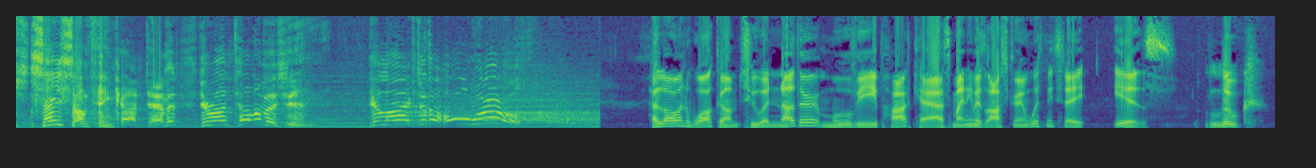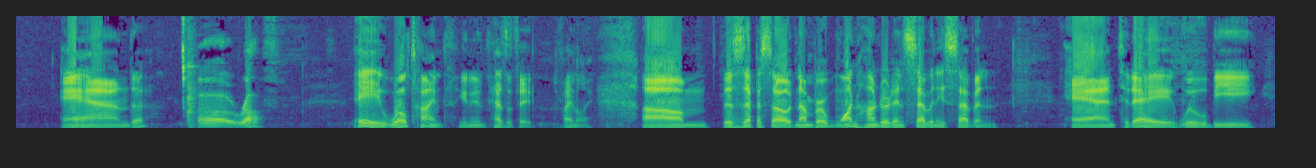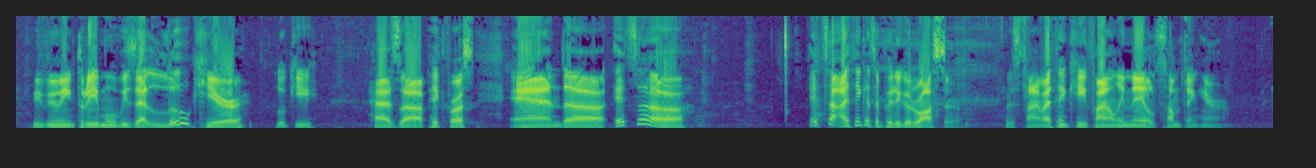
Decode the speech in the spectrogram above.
Say something, goddammit! You're on television! You're live to the whole world! Hello and welcome to another movie podcast. My name is Oscar, and with me today is Luke. and Uh, Ralph. hey, well timed. You didn't hesitate. Finally, um, this is episode number one hundred and seventy-seven, and today we will be reviewing three movies that Luke here, Lukey, has uh, picked for us, and uh, it's a, it's a, I think it's a pretty good roster this time. I think he finally nailed something here.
